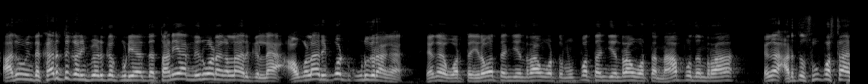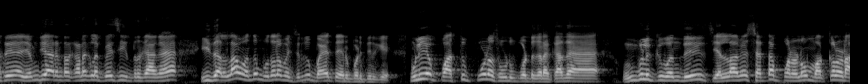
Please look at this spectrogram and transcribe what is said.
அதுவும் இந்த கருத்து கணிப்பு எடுக்கக்கூடிய அந்த தனியார் நிறுவனங்கள்லாம் இருக்குல்ல அவங்களாம் ரிப்போர்ட் கொடுக்குறாங்க. ஏங்க ஒருத்தன் இருபத்தஞ்சுன்றான் ஒருத்தன் முப்பத்தஞ்சுன்றான் ஒருத்தன் நாற்பதுன்றான். ஏங்க அடுத்த சூப்பர் ஸ்டார் எம்ஜிஆர் என்ற கணக்கில் பேசிக்கிட்டு இருக்காங்க. இதெல்லாம் வந்து முதலமைச்சருக்கு பயத்தை ஏற்படுத்தியிருக்கு. புளிய பார்த்து பூனை சூடு போட்டுக்கிற கதை. உங்களுக்கு வந்து எல்லாமே செட்டப் பண்ணணும். மக்களோட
